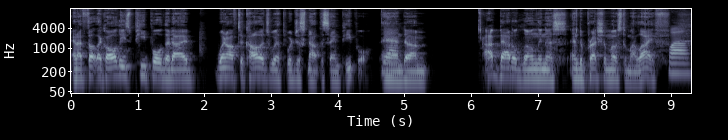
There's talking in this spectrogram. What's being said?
and i felt like all these people that i went off to college with were just not the same people yeah. and um I've battled loneliness and depression most of my life. Wow.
